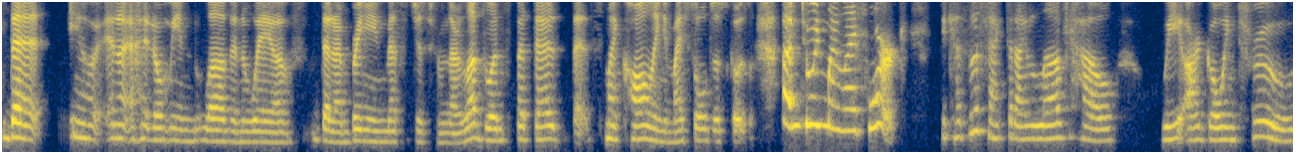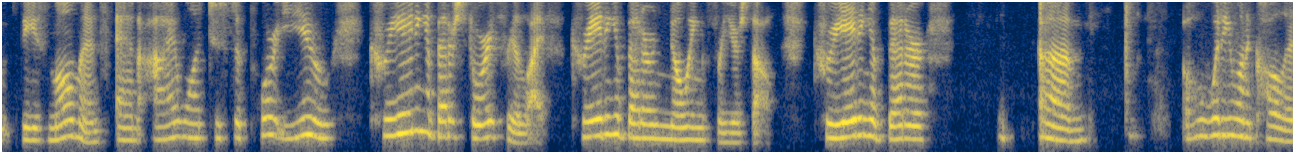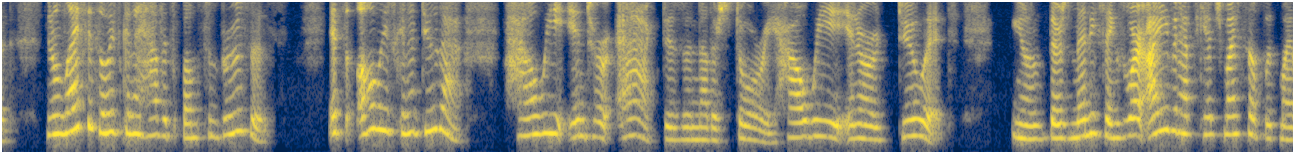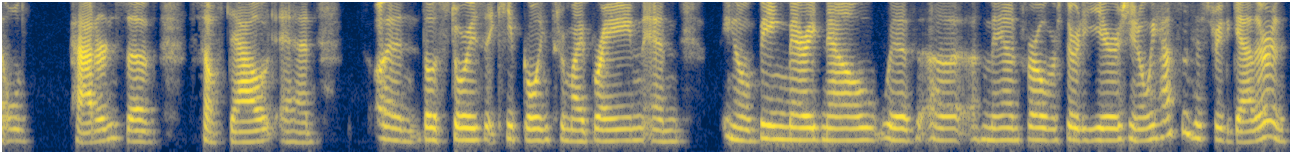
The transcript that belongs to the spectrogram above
that, you know, and I, I don't mean love in a way of that I'm bringing messages from their loved ones, but that that's my calling and my soul just goes, I'm doing my life work because of the fact that I love how we are going through these moments and i want to support you creating a better story for your life creating a better knowing for yourself creating a better um oh what do you want to call it? You know life is always going to have its bumps and bruises. It's always going to do that. How we interact is another story. How we interdo it. You know there's many things where i even have to catch myself with my old patterns of self-doubt and and those stories that keep going through my brain and you know being married now with a, a, man for over 30 years you know we have some history together and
